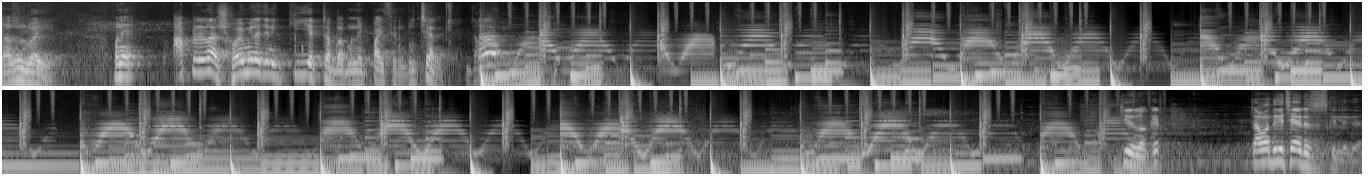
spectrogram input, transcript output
নাজুল ভাই মানে আপনারা না সবাই মিলে জানি কি একটা মানে পাইছেন বুঝছেন? তুই আমার দিকে চেয়ে রেছিস কি লেগে।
